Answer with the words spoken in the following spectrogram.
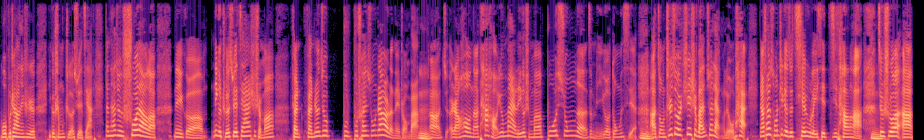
我不知道那是一个什么哲学家，但他就说到了那个那个哲学家是什么，反反正就。不不穿胸罩的那种吧，嗯啊，就然后呢，他好像又卖了一个什么剥胸的这么一个东西，嗯啊，总之就是这是完全两个流派。然后他从这个就切入了一些鸡汤啊，嗯就说啊，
